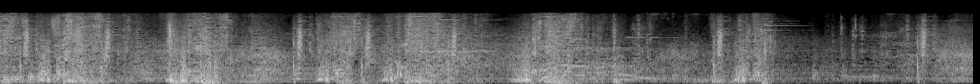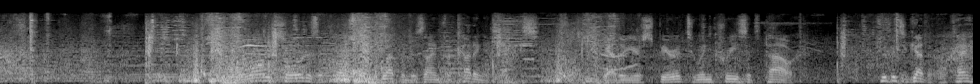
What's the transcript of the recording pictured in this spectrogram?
The use sword is a close-range weapon designed for cutting attacks. Gather your spirit to increase its power. Keep it together, okay?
